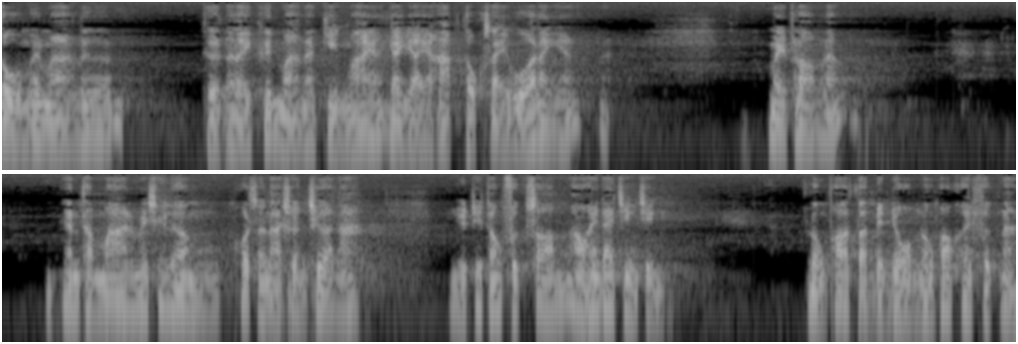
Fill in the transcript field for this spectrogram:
ตูมขึ้นมาหรือเกิดอะไรขึ้นมานะกิ่งไม้ ใหญ่ๆหักตกใส่หัวอะไรเงี้ยไม่พร้อมแล้วงั้นธรรมะไม่ใช่เรื่องโฆษณาชวนเชื่อนะ อยู่ที่ต้องฝึกซ้อมเอาให้ได้จริง ๆ หลวงพ่อตอนเป็นโยมหลวงพ่อเคยฝึกนะ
